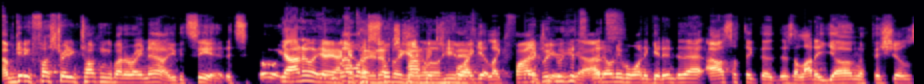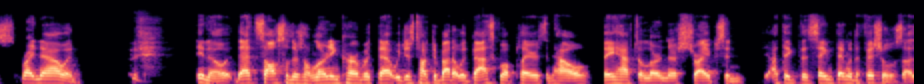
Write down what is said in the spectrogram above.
I'm getting frustrating talking about it right now. You can see it. It's yeah, I know. Yeah, yeah I, I want to switch topics before I get like fined like, we, here. We could, yeah, I don't even want to get into that. I also think that there's a lot of young officials right now, and you know that's also there's a learning curve with that. We just talked about it with basketball players and how they have to learn their stripes, and I think the same thing with officials. Uh,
